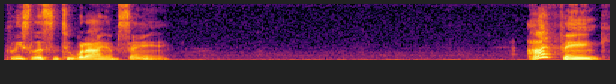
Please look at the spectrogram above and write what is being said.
Please listen to what I am saying. I think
